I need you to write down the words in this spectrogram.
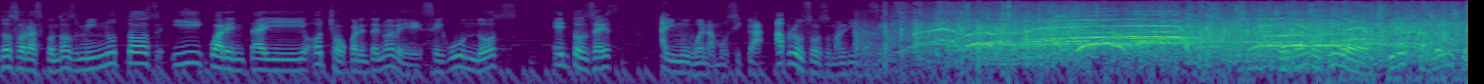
dos horas con dos minutos y 48, 49 segundos. Entonces, hay muy buena música. Aplausos, maldita sea. Por tal directamente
